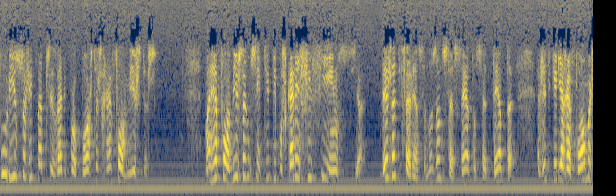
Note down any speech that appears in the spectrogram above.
Por isso a gente vai precisar de propostas reformistas. Mas reformistas no sentido de buscar eficiência. Veja a diferença. Nos anos 60, 70, a gente queria reformas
